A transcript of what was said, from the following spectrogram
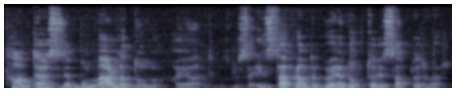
tam tersine bunlarla dolu hayatımız. Mesela Instagram'da böyle doktor hesapları var.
